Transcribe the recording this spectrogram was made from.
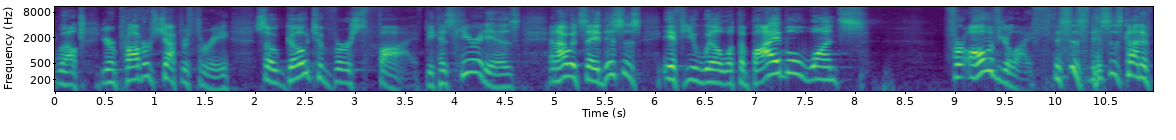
Well, you're in Proverbs chapter 3, so go to verse 5, because here it is, and I would say this is, if you will, what the Bible wants for all of your life. This is, this is kind of,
